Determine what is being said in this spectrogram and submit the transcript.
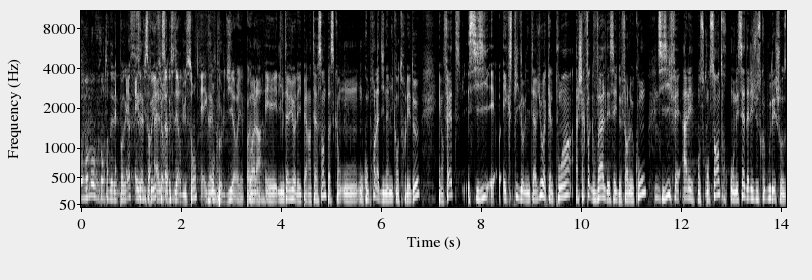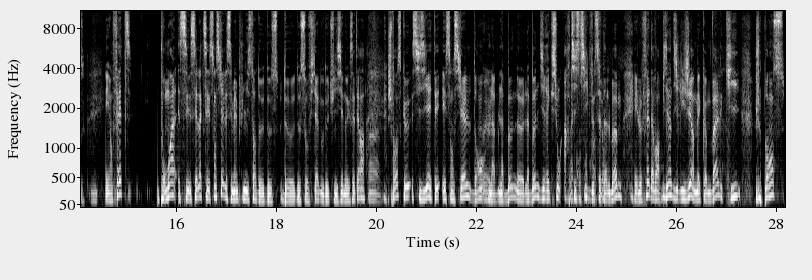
Au moment où vous entendez les podcasts, c'est disponible Elle sur la du son. On peut le dire, il y a pas. Voilà, et l'interview elle est hyper intéressante parce qu'on on comprend la dynamique entre les deux. Et en fait, Sizi explique dans l'interview à quel point, à chaque fois que Vald essaye de faire le con, Mm. Sizi fait Allez, on se concentre, on essaie d'aller jusqu'au bout des choses. Et en fait, pour moi, c'est là que c'est essentiel et c'est même plus une histoire de, de, de, de Sofiane ou de Tunisienne, etc. Je pense que Sizi a été essentiel dans Ouais, ouais. La, la bonne, la bonne direction artistique de cet album et le fait d'avoir bien dirigé un mec comme Val qui, je pense,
